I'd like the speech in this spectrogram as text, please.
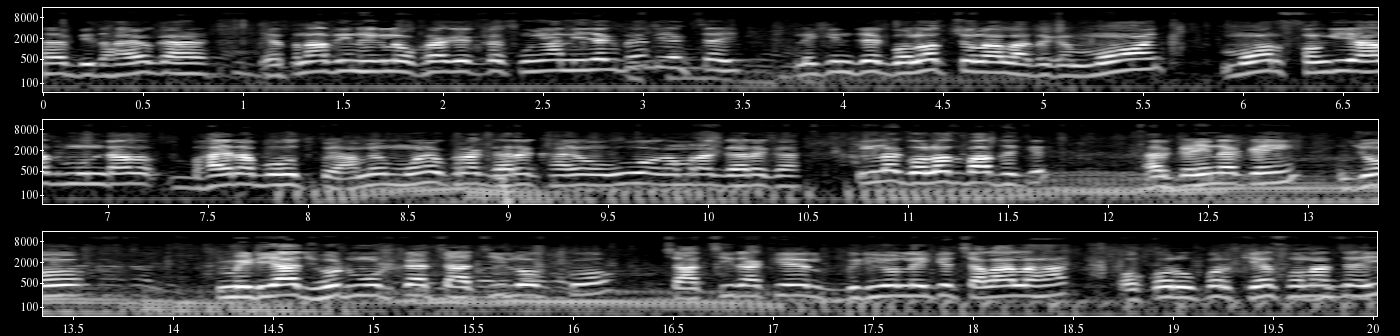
है, विधायक है। इतना दिन है गेले, ओकरा के एकटा कुया निजक दे दिए चाहिए लेकिन जे गलत चलाला, देखे, मोय, मोर संगी आज मुंडा भाईरा बहुत कोई हमें मोय ओकरा घरे खायो वो हमरा घरे खा। इला गलत बात है के? और कहीं ना कहीं जो मीडिया झूठ मूठ का चाची लोग को चाची रखे वीडियो लेके चला रहा। और ऊपर केस होना चाहिए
